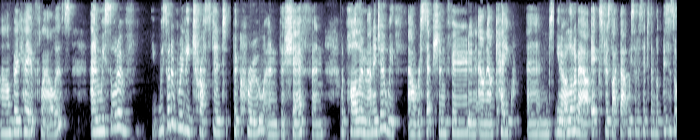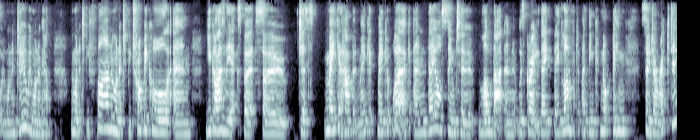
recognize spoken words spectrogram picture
um, bouquet of flowers. And we sort of we sort of really trusted the crew and the chef and the Palo manager with our reception food and our, our cake and you know a lot of our extras like that. We sort of said to them, look, this is what we want to do. We want to have we want it to be fun. We want it to be tropical, and you guys are the experts. So just make it happen, make it make it work. And they all seemed to love that, and it was great. They they loved, I think, not being so directed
